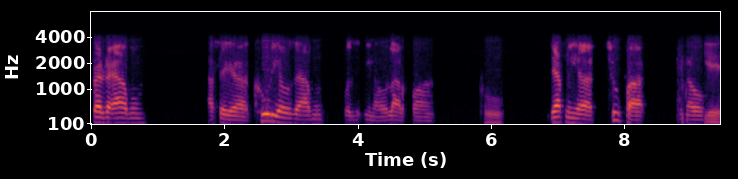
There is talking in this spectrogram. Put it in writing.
Predator album. I say uh, Coolio's album was you know a lot of fun. Cool. Definitely uh, Tupac. You know, Yeah.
